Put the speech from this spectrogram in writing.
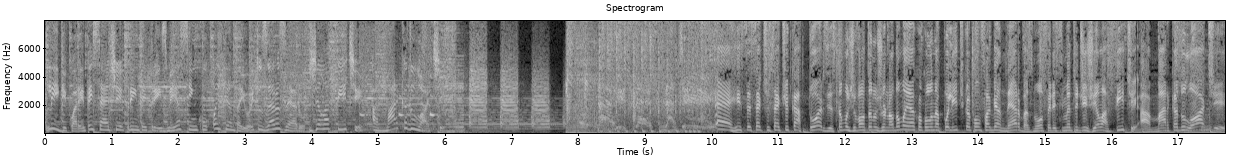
Ligue 47 3365 8800. Gelafite, a marca do lote. RC7714, estamos de volta no Jornal da Manhã com a coluna política com Fabiana Erbas, no oferecimento de Gelafite, a marca do lote.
